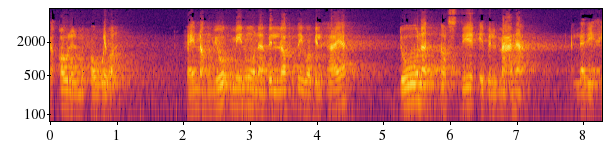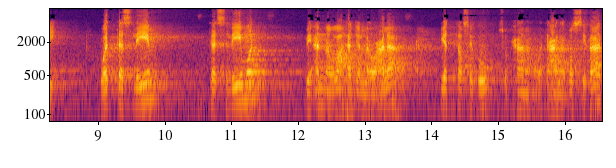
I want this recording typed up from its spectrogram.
كقول المفوضة. فإنهم يؤمنون باللفظ وبالآية دون التصديق بالمعنى الذي فيه. والتسليم تسليم بأن الله جل وعلا يتصف سبحانه وتعالى بالصفات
